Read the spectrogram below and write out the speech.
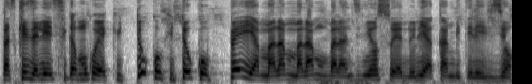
Parce que ezali esika moko ya kitoko kitoko mpe ya malamu malamu balandi nyonso ya doli ya kambi télévision.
